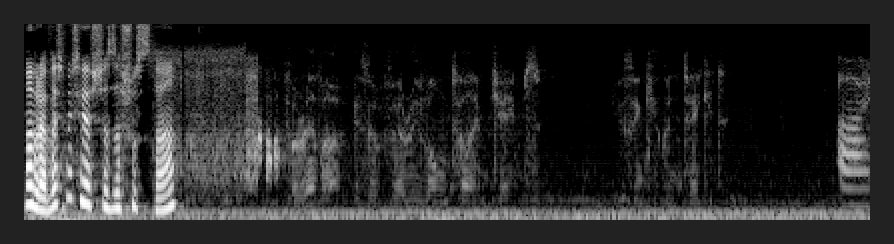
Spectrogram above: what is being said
Dobra, weźmy się jeszcze za szóste. Forever is a very long time, James. You think you can take it? I.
